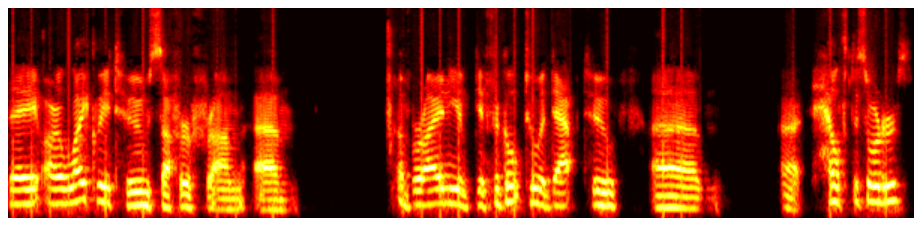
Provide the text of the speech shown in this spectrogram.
they are likely to suffer from um, a variety of difficult to adapt to um, uh, health disorders,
